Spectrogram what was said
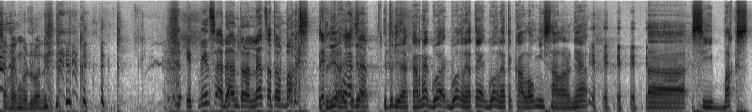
Siapa yang mau duluan nih? It means ada antara Nets atau Bucks. itu dia itu dia itu dia karena gua gua ngelihatnya gua ngelihatnya kalau misalnya eh, si Bucks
